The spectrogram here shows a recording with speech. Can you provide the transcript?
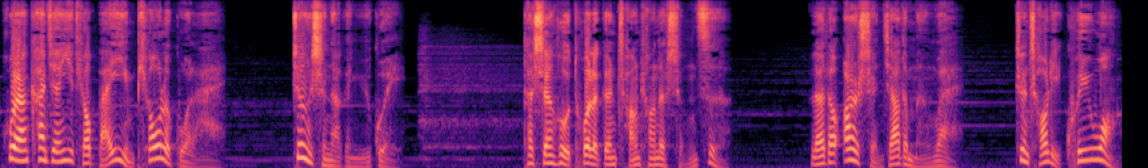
忽然看见一条白影飘了过来，正是那个女鬼。她身后拖了根长长的绳子，来到二婶家的门外。正朝里窥望，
